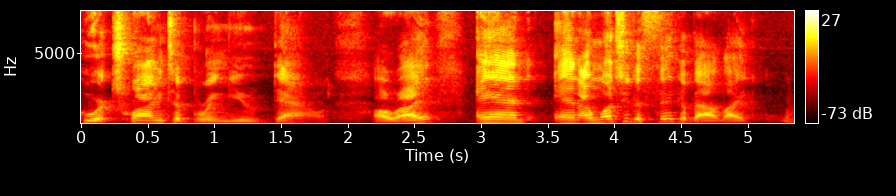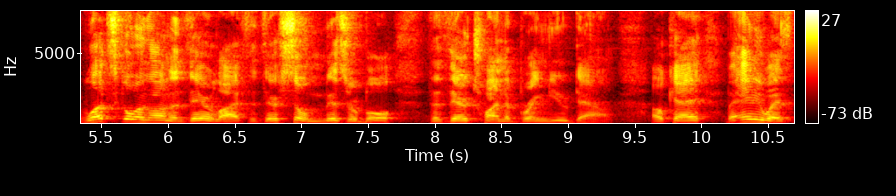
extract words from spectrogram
who are trying to bring you down, all right? And, and I want you to think about like, what's going on in their life that they're so miserable that they're trying to bring you down okay? But anyways,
